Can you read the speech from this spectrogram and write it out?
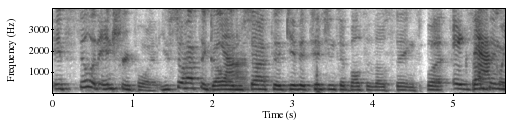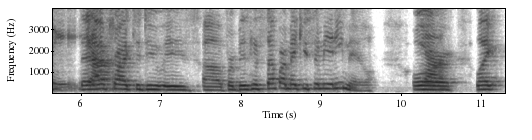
it's still an entry point. You still have to go and you still have to give attention to both of those things. But Exactly, something that yeah. I've tried to do is uh, for business stuff, I make you send me an email or Yeah. like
